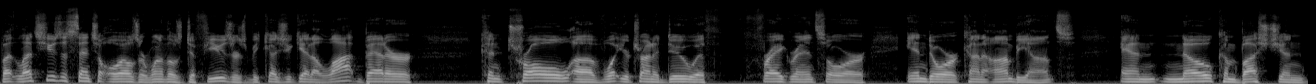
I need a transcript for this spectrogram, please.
But let's use essential oils or one of those diffusers because you get a lot better control of what you're trying to do with fragrance or indoor kind of ambiance and no combustion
